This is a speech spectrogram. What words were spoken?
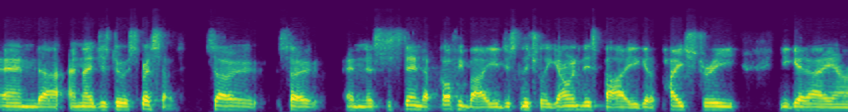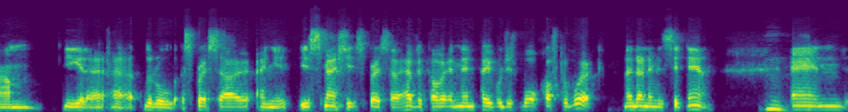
and uh, and they just do espressos. So, so, and it's a stand-up coffee bar. You just literally go into this bar. You get a pastry. You get a um, you get a, a, little espresso, and you you smash the espresso, have the coffee, and then people just walk off to work. They don't even sit down. Mm. And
